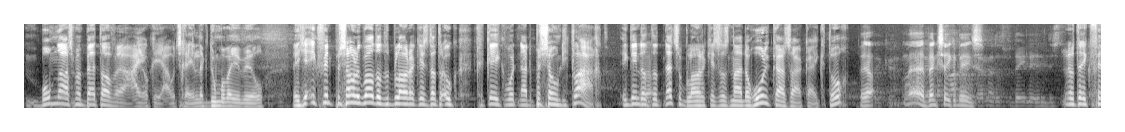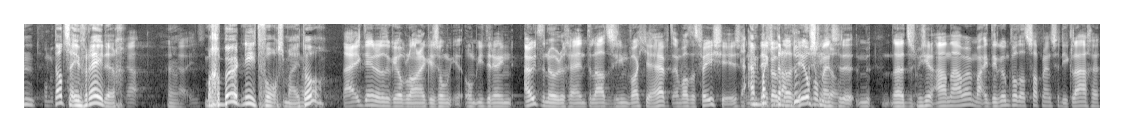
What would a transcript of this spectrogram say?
bom naast mijn bed af. Ja, oké, ja, het schelen, doe maar wat je wil. Weet je, ik vind persoonlijk wel dat het belangrijk is dat er ook gekeken wordt naar de persoon die klaagt. Ik denk dat dat net zo belangrijk is als naar de horecazaak kijken, toch? Ja, nee, ben ik zeker mee eens. Dat ik vind, dat is evenredig. Ja. Ja. Maar gebeurt niet, volgens mij, toch? Nou, ik denk dat het ook heel belangrijk is om, om iedereen uit te nodigen en te laten zien wat je hebt en wat het feestje is. Ja, Want en ik denk ook dat heel veel mensen, nou, het is misschien een aanname, maar ik denk ook wel dat stadmensen die klagen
